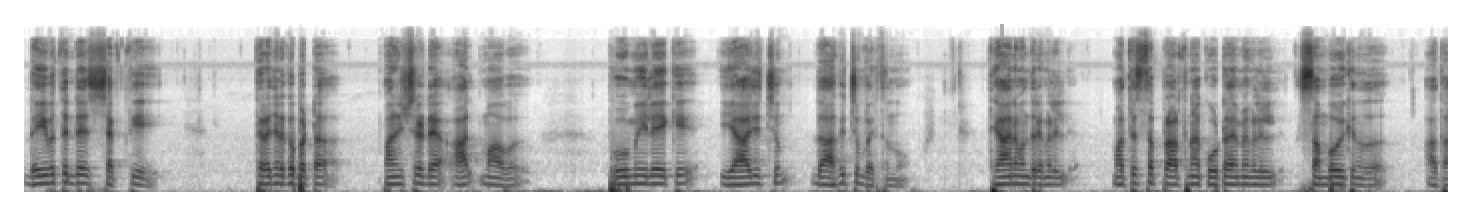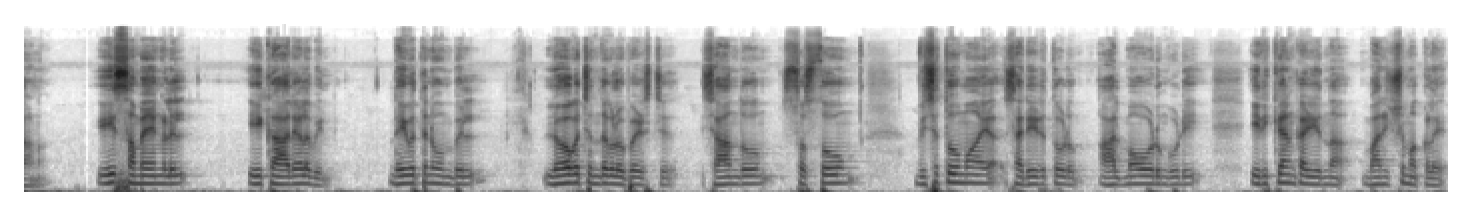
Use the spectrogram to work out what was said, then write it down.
ദൈവത്തിന്റെ ശക്തിയെ തിരഞ്ഞെടുക്കപ്പെട്ട മനുഷ്യരുടെ ആത്മാവ് ഭൂമിയിലേക്ക് യാചിച്ചും ദാഹിച്ചും വരുത്തുന്നു. ധ്യാനമന്ദിരങ്ങളിൽ മധ്യസ്ഥ പ്രാർത്ഥനാ കൂട്ടായ്മകളിൽ സംഭവിക്കുന്നത് അതാണ്. ഈ സമയങ്ങളിൽ ഈ കാലയളവിൽ ദൈവത്തിന് മുമ്പിൽ ലോകചിന്തകൾ ഉപേക്ഷിച്ച് ശാന്തവും സ്വസ്ഥവും വിശുദ്ധവുമായ ശരീരത്തോടും ആത്മാവോടും കൂടി ഇരിക്കാൻ കഴിയുന്ന മനുഷ്യമക്കളെ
